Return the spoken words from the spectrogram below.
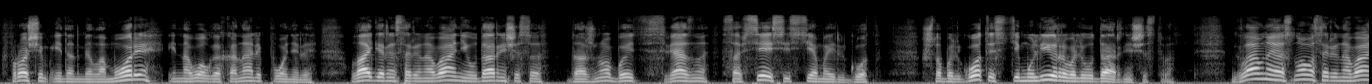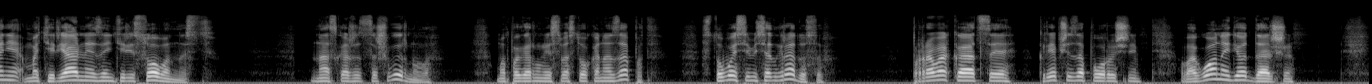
Впрочем, и на Беломоре, и на Волга-канале поняли, лагерное соревнование ударничество должно быть связано со всей системой льгот, чтобы льготы стимулировали ударничество. Главная основа соревнования – материальная заинтересованность. Нас, кажется, швырнуло. Мы повернулись с востока на запад – 180 градусов. Провокация. Крепче за поручни. Вагон идет дальше.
